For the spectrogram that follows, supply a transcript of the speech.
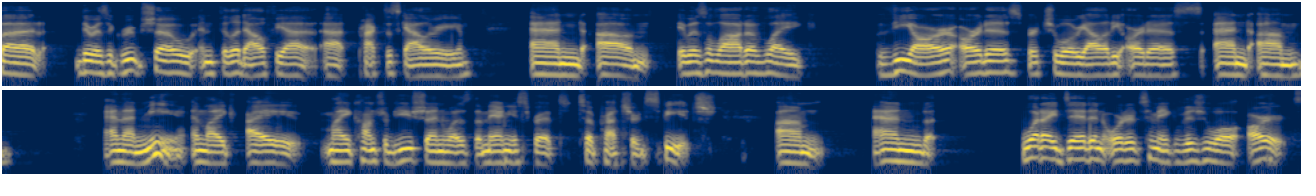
but there was a group show in Philadelphia at Practice Gallery and um, it was a lot of like VR artists, virtual reality artists, and um, and then me. And like I, my contribution was the manuscript to Pressured Speech, um, and what I did in order to make visual art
